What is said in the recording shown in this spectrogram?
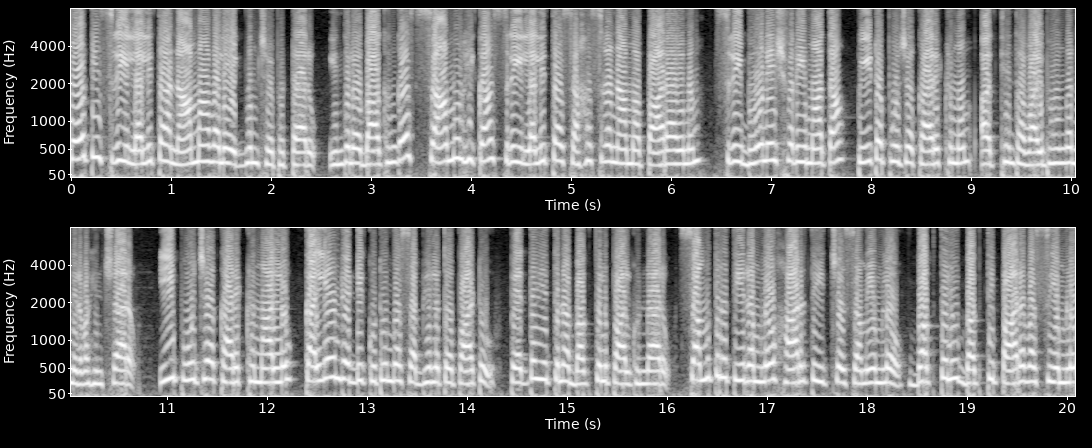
కోటి శ్రీ లలిత నామావళి యజ్ఞం చేపట్టారు. ఇందులో భాగంగా సామూహిక శ్రీ లలిత సహస్రనామ పారాయణం శ్రీ భువనేశ్వరి మాత పీఠ పూజ కార్యక్రమం అత్యంత వైభవంగా నిర్వహించారు. ఈ పూజా కార్యక్రమాల్లో కళ్యాణ్ రెడ్డి కుటుంబ సభ్యులతో పాటు పెద్ద ఎత్తున భక్తులు పాల్గొన్నారు. సముద్ర తీరంలో హారతి ఇచ్చే సమయంలో భక్తులు భక్తి పారవస్యంలో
